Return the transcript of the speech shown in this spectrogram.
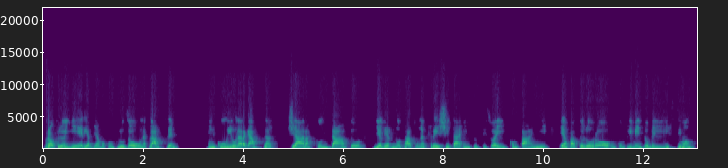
Proprio ieri abbiamo concluso una classe in cui una ragazza ci ha raccontato di aver notato una crescita in tutti i suoi compagni e ha fatto loro un complimento bellissimo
